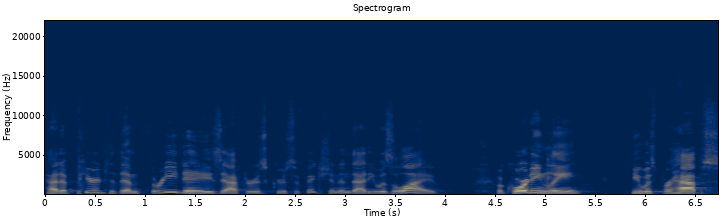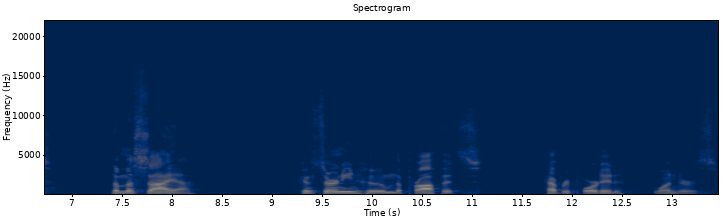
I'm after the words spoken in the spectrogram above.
had appeared to them three days after his crucifixion and that he was alive. Accordingly, he was perhaps the Messiah, concerning whom the prophets have reported wonders.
